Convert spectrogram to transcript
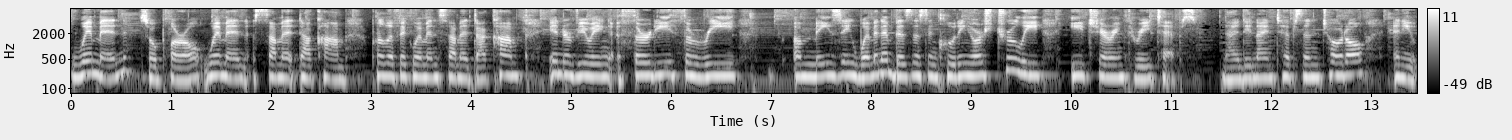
women, so plural, women summit.com, prolificwomensummit.com, interviewing 33 amazing women in business, including yours truly, each sharing three tips. 99 tips in total, and you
